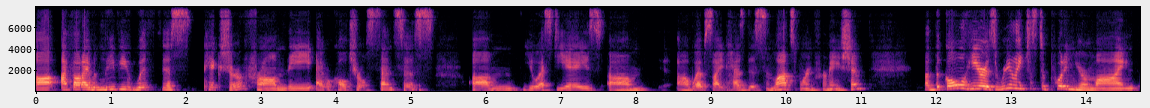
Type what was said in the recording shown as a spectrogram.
uh, I thought I would leave you with this picture from the agricultural census. Um, USDA's um, uh, website has this and lots more information. Uh, the goal here is really just to put in your mind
